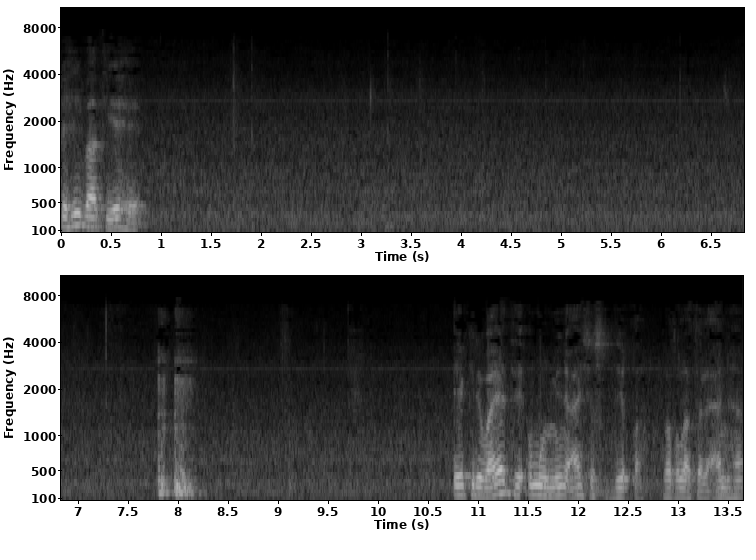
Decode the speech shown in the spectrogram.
پہلی بات یہ ہے ایک روایت ہے، ام المین عائشہ صدیقہ رضی اللہ تعالی عنہ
